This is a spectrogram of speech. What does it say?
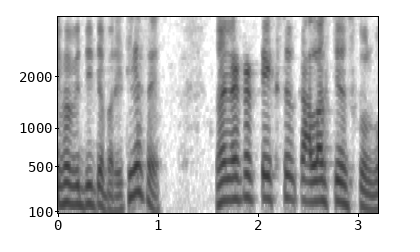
এভাবে দিতে পারি, ঠিক আছে? ধরেন একটা টেক্সটের কালার চেঞ্জ করব।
